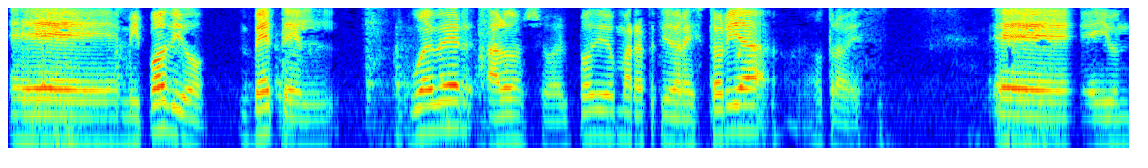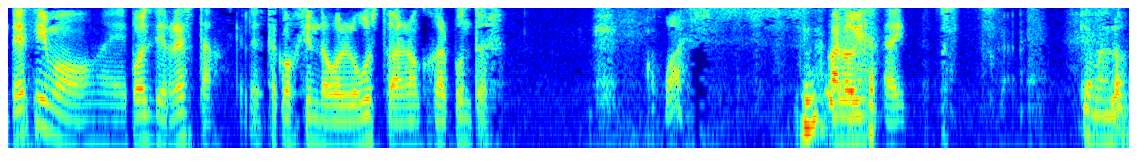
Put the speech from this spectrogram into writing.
eh, mi podio, Vettel, Weber, Alonso. El podio más repetido de la historia, otra vez. Eh, y un décimo, eh, Paul Di Resta, que le está cogiendo el gusto a no coger puntos. What? Malo inside. Qué malo.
